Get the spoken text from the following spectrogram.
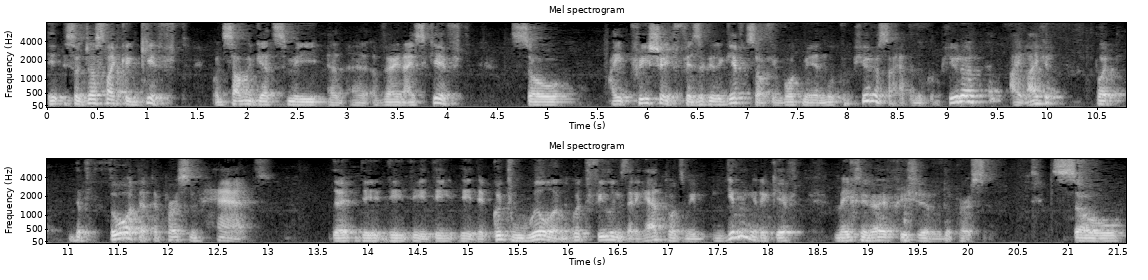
it, so just like a gift, when someone gets me a, a, a, very nice gift, so I appreciate physically the gift. So if you bought me a new computer, so I have a new computer, I like it. But the thought that the person had, the the the the the, the, the goodwill and the good feelings that he had towards me in giving it a gift makes me very appreciative of the person. So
